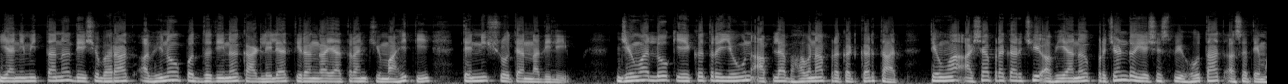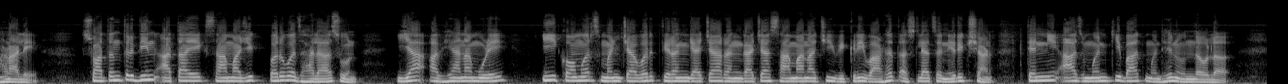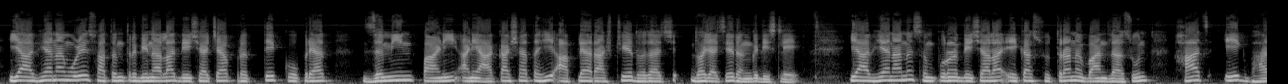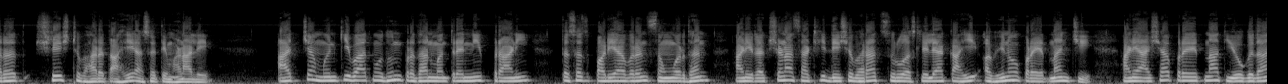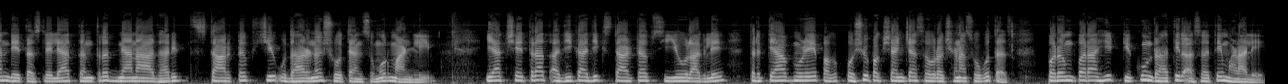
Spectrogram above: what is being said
या निमित्तानं देशभरात अभिनव पद्धतीनं काढलेल्या तिरंगा यात्रांची माहिती त्यांनी श्रोत्यांना दिली. जेव्हा लोक एकत्र येऊन आपल्या भावना प्रकट करतात तेव्हा अशा प्रकारची अभियानं प्रचंड यशस्वी होतात असं ते म्हणाले. स्वातंत्र्य दिन आता एक सामाजिक पर्व झाला असून या अभियानामुळे ई कॉमर्स मंचावर तिरंग्याच्या रंगाच्या सामानाची विक्री वाढत असल्याचं निरीक्षण त्यांनी आज मन की बातमध्ये नोंदवलं. या अभियानामुळे स्वातंत्र्य दिनाला देशाच्या प्रत्येक कोपऱ्यात जमीन पाणी आणि आकाशातही आपल्या राष्ट्रीय ध्वजाचे ध्वजाचे रंग दिसले. या अभियानानं संपूर्ण देशाला एका सूत्रानं बांधलं असून हाच एक भारत श्रेष्ठ भारत आहे असं ते म्हणाले. आजच्या मन की बातमधून प्रधानमंत्र्यांनी प्राणी तसंच पर्यावरण संवर्धन आणि रक्षणासाठी देशभरात सुरू असलेल्या काही अभिनव प्रयत्नांची आणि अशा प्रयत्नात योगदान देत असलेल्या तंत्रज्ञानाआधारित स्टार्टअप्सची उदाहरणं श्रोत्यांसमोर मांडली. या क्षेत्रात अधिकाधिक स्टार्टअप्स येऊ लागले तर त्यामुळे प पशुपक्ष्यांच्या संरक्षणासोबतच परंपराही टिकून राहतील असं ते म्हणाले.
